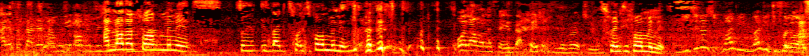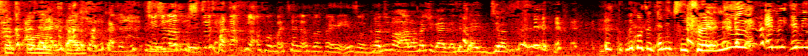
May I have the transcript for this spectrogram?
I just think that this time we should all be. Another 12 minutes. So it's like 24 minutes at this. All I want to say is that patience is a virtue. 24 minutes. You didn't, why, did, why did you follow us? 24 minutes, guys. Look at the distance. You should have stood at that platform and tell us whether it is or not. No, do you know, and I met you guys as if you're just. Look at any two train. any, any, any.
